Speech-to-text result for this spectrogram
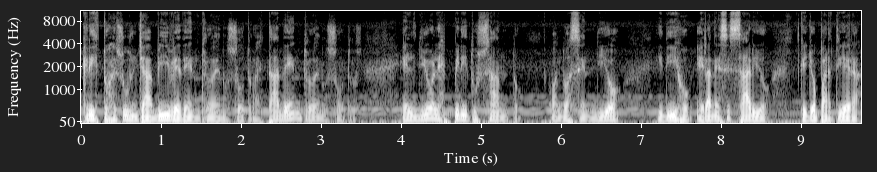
Cristo Jesús ya vive dentro de nosotros, está dentro de nosotros. Él dio el Espíritu Santo cuando ascendió y dijo, era necesario que yo partiera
